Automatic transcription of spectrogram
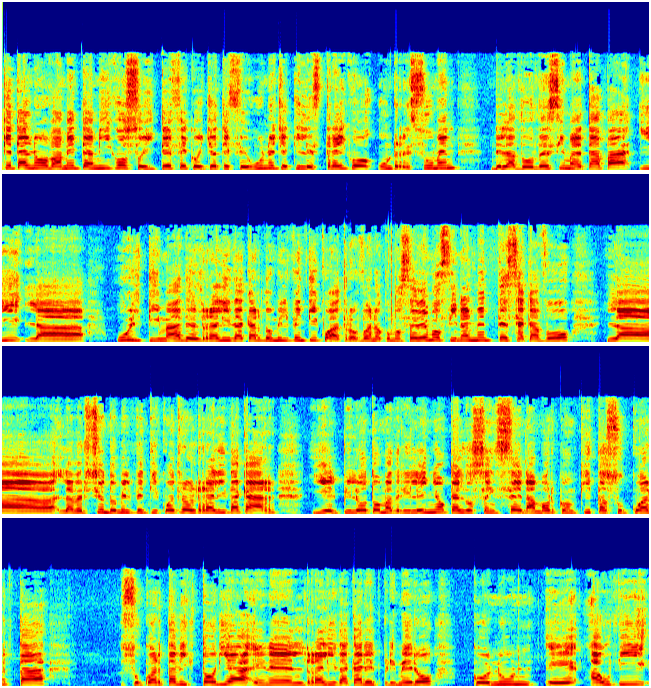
¿qué tal nuevamente amigos? Soy Tefe Coyote F1 y aquí les traigo un resumen de la duodécima etapa y la última del Rally Dakar 2024. Bueno, como sabemos, finalmente se acabó la, versión 2024 del Rally Dakar y el piloto madrileño Carlos Sainz Amor conquista su cuarta, su cuarta victoria en el Rally Dakar, el primero con un eh, Audi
